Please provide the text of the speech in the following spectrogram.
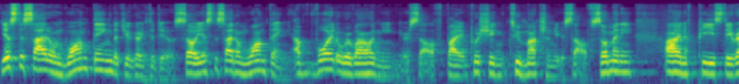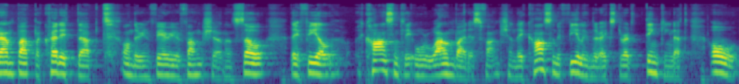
just decide on one thing that you're going to do. So just decide on one thing. Avoid overwhelming yourself by pushing too much on yourself. So many INFPs they ramp up a credit debt on their inferior function, and so they feel constantly overwhelmed by this function. They constantly feel in their extroverted thinking that oh,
